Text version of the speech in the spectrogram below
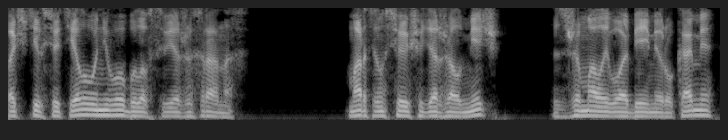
Почти все тело у него было в свежих ранах. Мартин все еще держал меч, сжимал его обеими руками,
